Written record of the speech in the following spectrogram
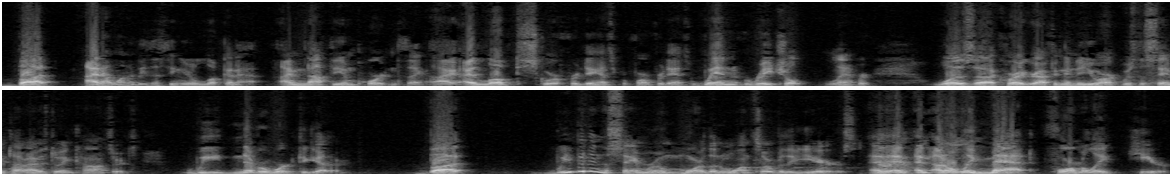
but. I don't want to be the thing you're looking at. I'm not the important thing. I, I love to score for dance, perform for dance. When Rachel Lambert was uh, choreographing in New York was the same time I was doing concerts. We never worked together, but we've been in the same room more than once over the years, and, and, and only met formally here.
